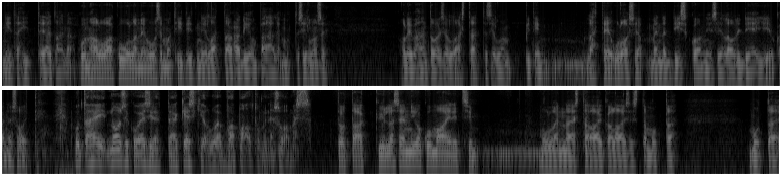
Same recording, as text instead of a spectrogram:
niitä hittejä. Aina, kun haluaa kuulla ne uusimmat hitit, niin laittaa radion päälle, mutta silloin se oli vähän toisenlaista, että silloin piti lähteä ulos ja mennä diskoon, niin siellä oli DJ, joka ne soitti. Mutta hei, nousiko esille tämä keskialueen vapautuminen Suomessa? Tota, kyllä sen joku mainitsi mulle näistä aikalaisista, mutta, mutta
